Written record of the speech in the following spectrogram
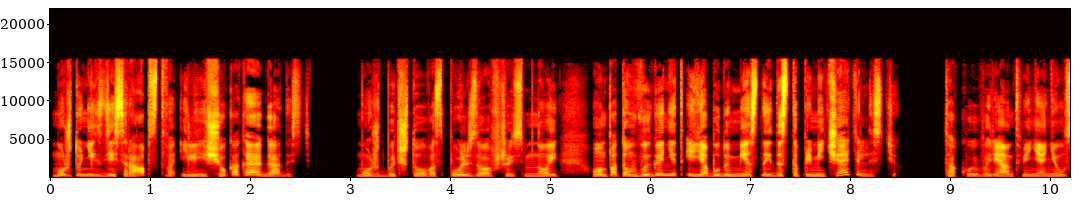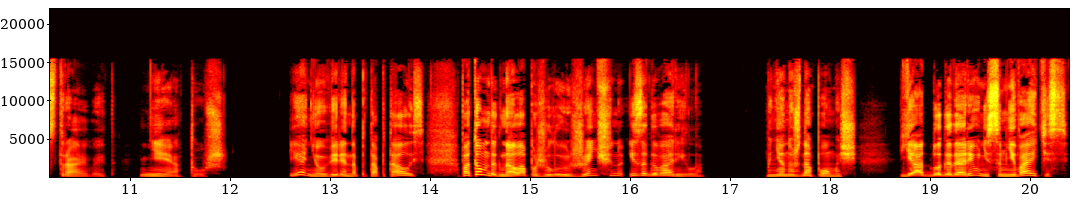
Может, у них здесь рабство или еще какая гадость? Может быть, что, воспользовавшись мной, он потом выгонит, и я буду местной достопримечательностью? Такой вариант меня не устраивает. Нет уж. Я неуверенно потопталась, потом догнала пожилую женщину и заговорила. «Мне нужна помощь. Я отблагодарю, не сомневайтесь».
